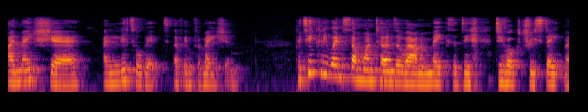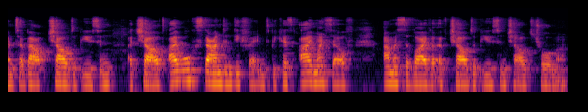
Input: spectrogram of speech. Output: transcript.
I may share a little bit of information. particularly when someone turns around and makes a de- derogatory statement about child abuse and a child, I will stand and defend because I myself am a survivor of child abuse and child trauma.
